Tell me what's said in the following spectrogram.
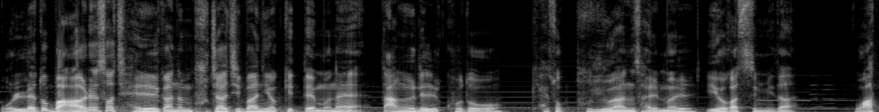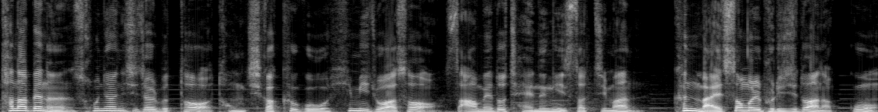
원래도 마을에서 제일 가는 부자 집안이었기 때문에 땅을 잃고도 계속 부유한 삶을 이어갔습니다. 와타나베는 소년 시절부터 덩치가 크고 힘이 좋아서 싸움에도 재능이 있었지만 큰 말썽을 부리지도 않았고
